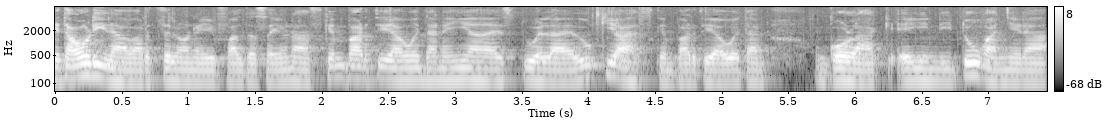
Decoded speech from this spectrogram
Eta hori da Bartzelonei falta zaiona, azken partida hauetan egia da ez duela edukia, azken partida hauetan golak egin ditu, gainera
